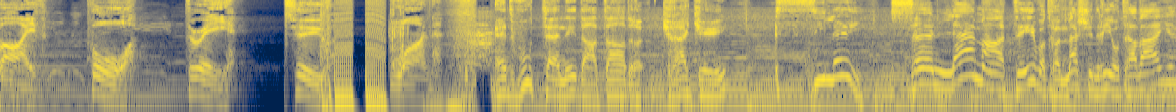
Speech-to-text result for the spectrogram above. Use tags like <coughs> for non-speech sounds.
5, 4, 3, 2, 1. Êtes-vous tanné d'entendre craquer, sciller, se lamenter votre machinerie au travail?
